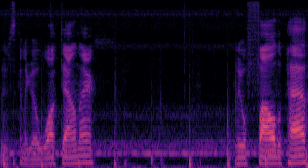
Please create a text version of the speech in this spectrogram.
They're just gonna go walk down there. Gonna go follow the path.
